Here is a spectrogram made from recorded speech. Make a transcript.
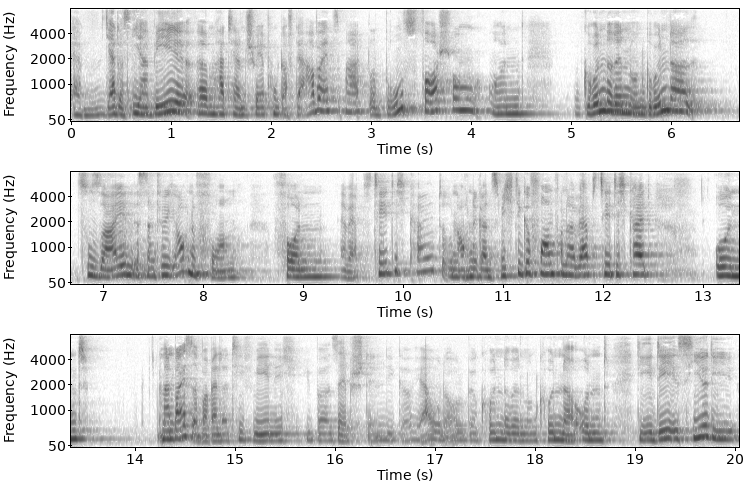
Ähm, ja, das IAB ähm, hat ja einen Schwerpunkt auf der Arbeitsmarkt- und Berufsforschung und Gründerinnen und Gründer zu sein, ist natürlich auch eine Form von Erwerbstätigkeit und auch eine ganz wichtige Form von Erwerbstätigkeit. Und man weiß aber relativ wenig über Selbstständige ja, oder über Gründerinnen und Gründer. Und die Idee ist hier, die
